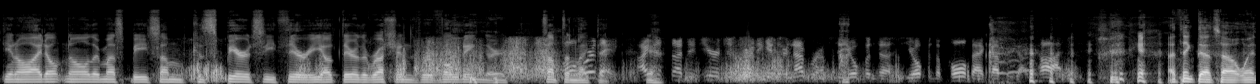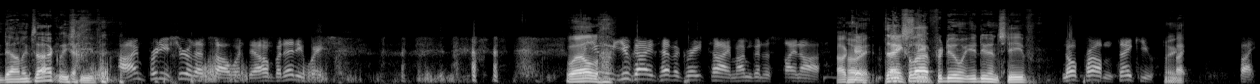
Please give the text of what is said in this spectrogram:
you know, I don't know. There must be some conspiracy theory out there. The Russians were voting or something oh, like that. they? I Yeah. just thought that you were just trying to get your number up, so you opened the you opened the poll back up and got caught. I think that's how it went down exactly, Steve. I'm pretty sure that's how it went down. But anyways, Well, you, you guys have a great time. I'm going to sign off. okay. All right. Thanks, a lot Steve. for doing what you're doing, Steve. No problem. Thank you. All Bye. Bye.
